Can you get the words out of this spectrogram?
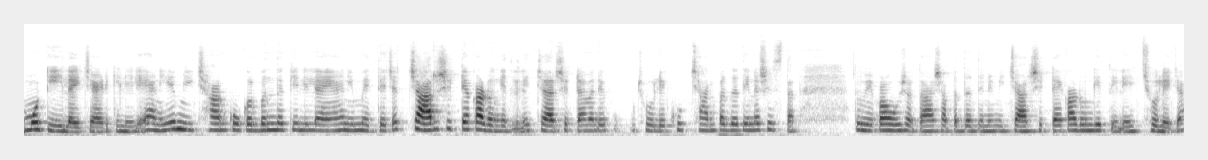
मोठी इलायची ॲड केलेली आहे. आणि मी छान कुकर बंद केलेलं आहे आणि मी त्याच्यात चार शिट्ट्या काढून घेतलेल्या चार शिट्ट्यामध्ये छोले खूप छान पद्धतीने शिजतात. तुम्ही पाहू शकता अशा पद्धतीने मी चार शिट्ट्या काढून घेतलेल्या आहेत छोलेच्या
